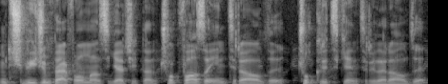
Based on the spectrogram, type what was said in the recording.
müthiş bir hücum performansı gerçekten. Çok fazla entry aldı. Çok kritik entry'ler aldı.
